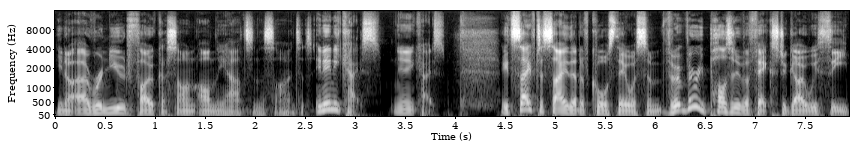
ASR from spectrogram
you know a renewed focus on, on the arts and the sciences. In any case, in any case, it's safe to say that of course there were some very positive effects to go with the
